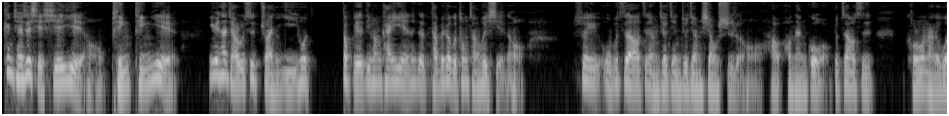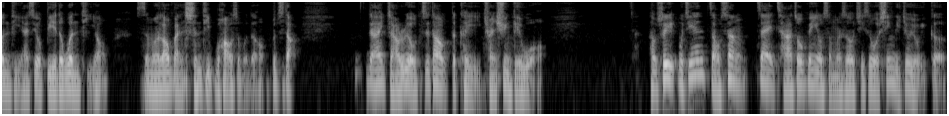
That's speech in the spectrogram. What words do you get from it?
看起来是写歇业哦，停停业，因为它假如是转移或到别的地方开业，那个 Tabelog 通常会写的哦。所以我不知道这两家店就这样消失了哦，好好难过哦，不知道是 Corona 的问题还是有别的问题哦，什么老板身体不好什么的，不知道。大家假如有知道的可以传讯给我。好，所以我今天早上在查周边有什么时候，其实我心里就有一个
